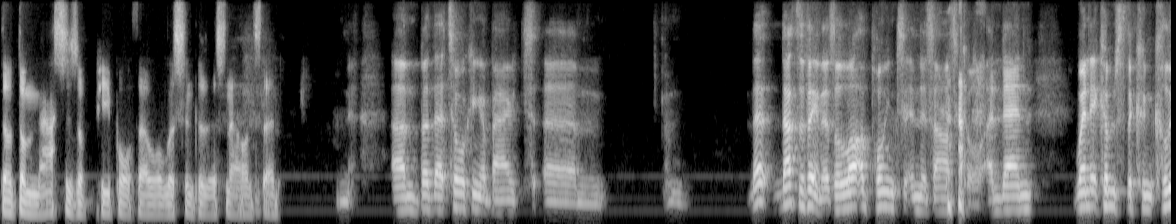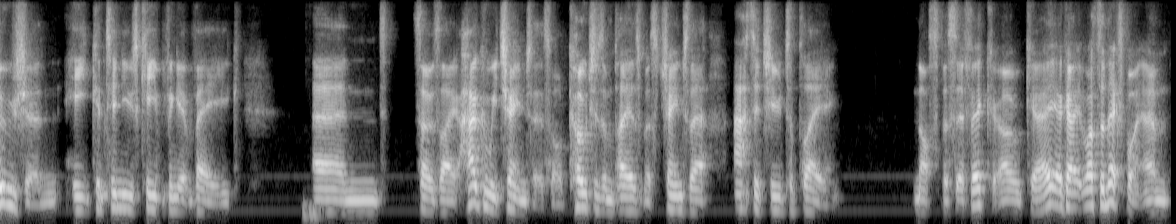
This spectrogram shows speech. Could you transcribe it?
the, the masses of people that will listen to this now instead. Um, but they're talking about um, that that's the thing. There's a lot of points in this article, and then when it comes to the conclusion, he continues keeping it vague, and so it's like, how can we change this? Or coaches and players must change their attitude to playing. Not specific. Okay. Okay. What's the next point? Um.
